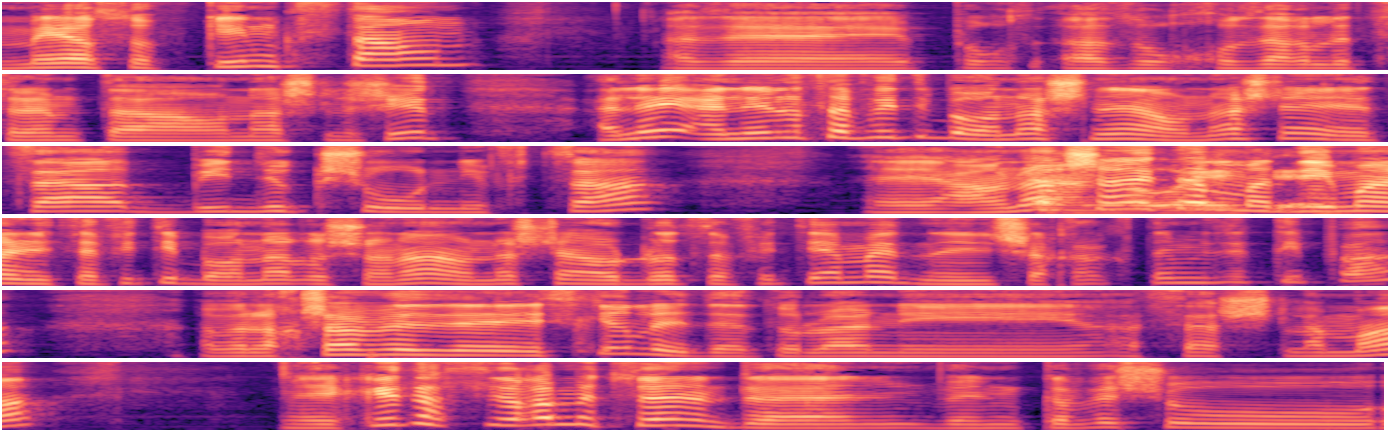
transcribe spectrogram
Mayor of Kingstown, אז, אה, הוא חוזר לצלם את העונה השלישית. אני, אני לא צפיתי בעונה שנייה, העונה השנייה יצאה בדיוק כשהוא נפצע. אה, העונה כן, השנייה לא הייתה. מדהימה, אני צפיתי בעונה ראשונה, העונה השנייה עוד לא צפיתי האמת, אני שכחתי מזה טיפה, אבל עכשיו זה הזכיר לי את זה, אז אולי אני אעשה השלמה. אה, קיצר סדרה מצוינת ואני מקווה שהוא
